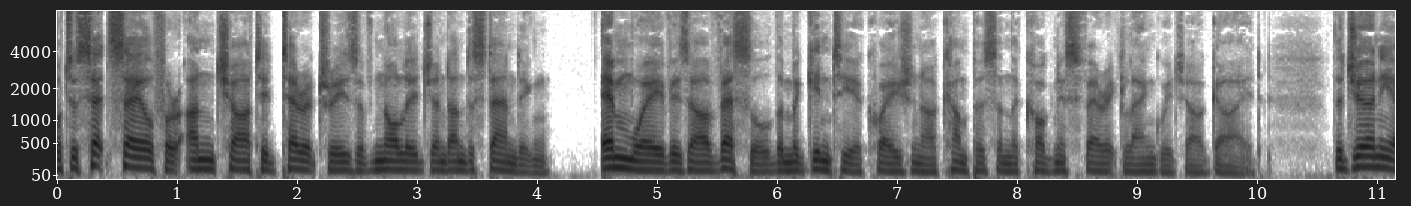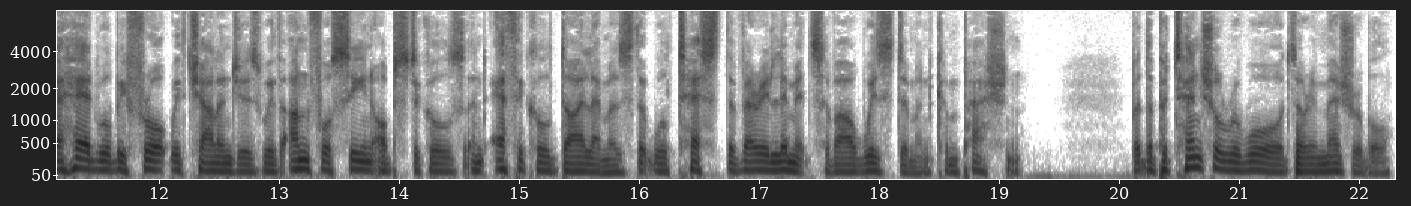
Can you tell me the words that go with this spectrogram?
or to set sail for uncharted territories of knowledge and understanding. M-wave is our vessel, the McGinty equation our compass and the cognispheric language our guide. The journey ahead will be fraught with challenges, with unforeseen obstacles and ethical dilemmas that will test the very limits of our wisdom and compassion. But the potential rewards are immeasurable.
